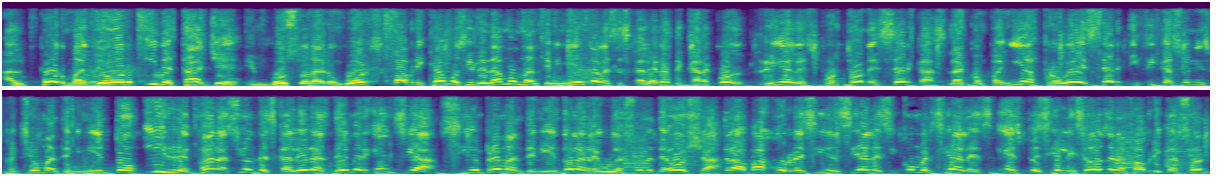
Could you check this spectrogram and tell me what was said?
al por mayor y detalle. En Boston Iron Works fabricamos y le damos mantenimiento a las escaleras de caracol, rieles, portones, cercas. La compañía provee certificación, inspección, mantenimiento y reparación de escaleras de emergencia, siempre manteniendo las regulaciones de OSHA. Trabajos residenciales y comerciales especializados en la fabricación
